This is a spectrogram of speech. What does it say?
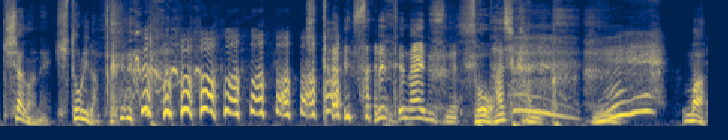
記者がね1人だった。期待されてないですね。そう確かに。ええまあ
